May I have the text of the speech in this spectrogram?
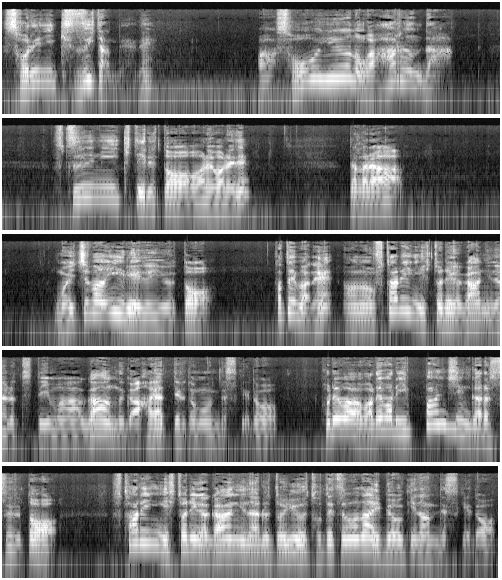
それに気づいたんだよね。あ、そういうのがあるんだ。普通に生きてると、我々ね。だから、もう一番いい例で言うと、例えばね、あの、二人に一人が癌になるって言って今、癌が流行ってると思うんですけど、これは我々一般人からすると、二人に一人が癌になるというとてつもない病気なんですけど、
